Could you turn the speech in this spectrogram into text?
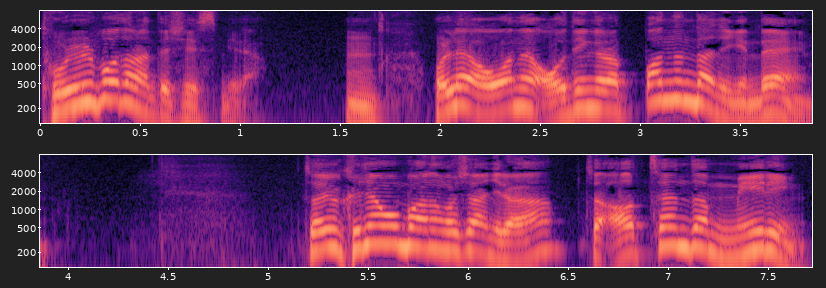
돌보다는 뜻이 있습니다. 음, 원래 어원은 어딘가를 뻗는다는 얘기인데, 자, 이거 그냥 공부하는 것이 아니라, 자, attend a meeting.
